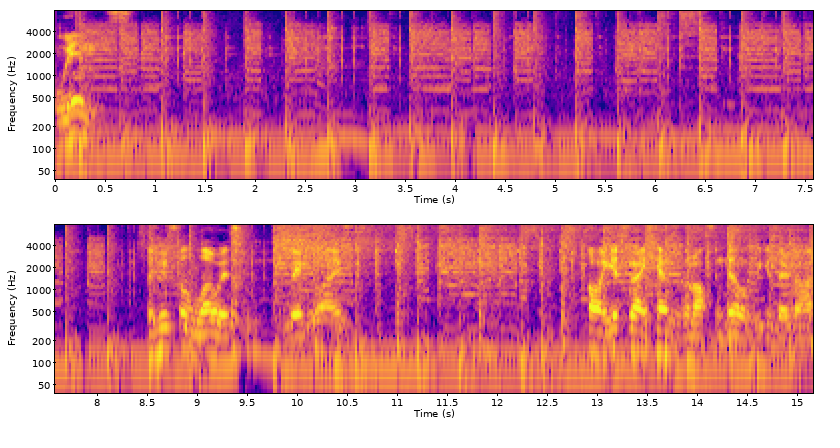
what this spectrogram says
wins. Who's the lowest win-wise? Oh, I guess not Kansas and Austin Dillon because they're not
